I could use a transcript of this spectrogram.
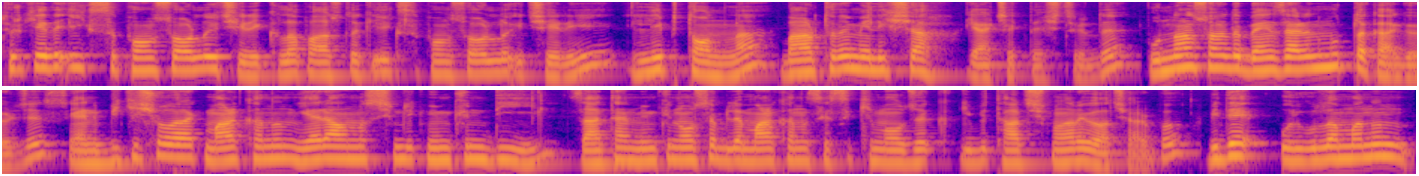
Türkiye'de ilk sponsorlu içeriği, Clubhouse'daki ilk sponsorlu içeriği Lipton'la Bartu ve Melikşah gerçekleştirdi. Bundan sonra da benzerlerini mutlaka göreceğiz. Yani bir kişi olarak markanın yer alması şimdilik mümkün değil. Zaten mümkün olsa bile markanın sesi kim olacak gibi tartışmalara yol açar bu. Bir de uygulamanın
